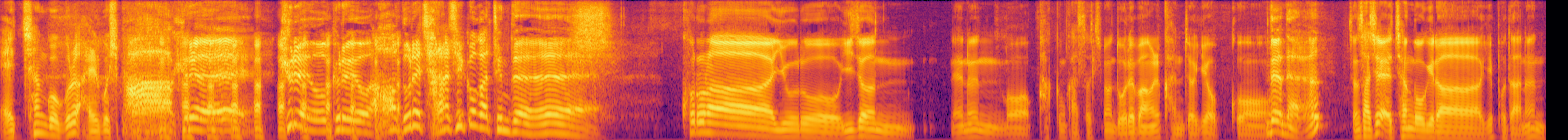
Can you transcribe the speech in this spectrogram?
애창곡을 알고 싶어요. 아 그래 그래요 그래요 아 노래 잘하실 것 같은데 코로나 이후로 이전에는 뭐 가끔 갔었지만 노래방을 간 적이 없고 네네 전 사실 애창곡이라기보다는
